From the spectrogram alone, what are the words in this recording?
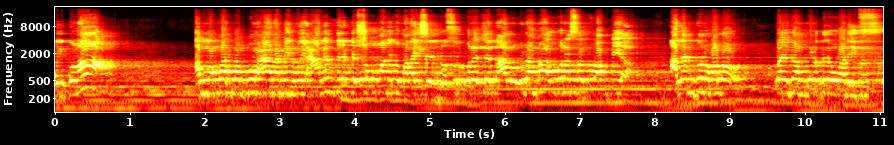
কিন্তু না! আল্লাহ পাক রব্বুল আলামিন ওই আলেমদেরকে সম্মানিত বানাইছেন। রাসূল বলেছেন, আল উলামা ওয়ারাসাতুল আম্বিয়া। আলেমগণ হলো পয়গম্বরদের ওয়ারিস।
